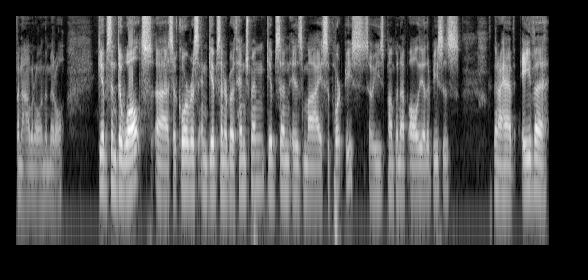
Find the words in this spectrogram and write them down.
phenomenal in the middle. Gibson DeWalt, uh, so Corvus and Gibson are both henchmen. Gibson is my support piece, so he's pumping up all the other pieces. Then I have Ava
